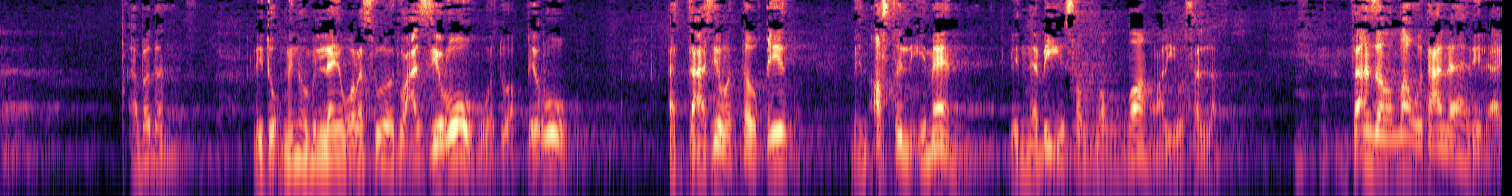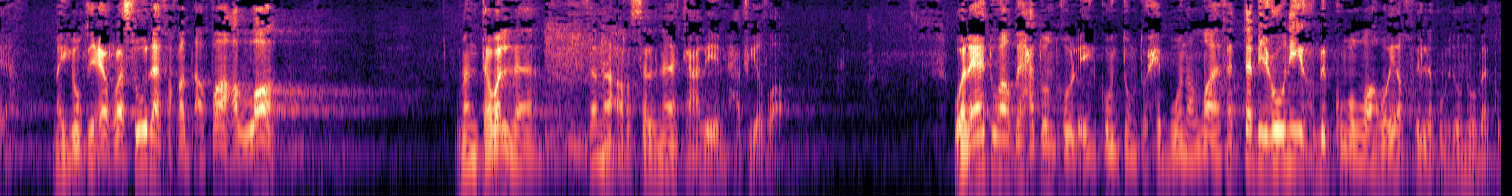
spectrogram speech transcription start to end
أبدا. لتؤمنوا بالله ورسوله وتعزروه وتوقروه. التعزير والتوقير من أصل الإيمان. للنبي صلى الله عليه وسلم. فأنزل الله تعالى هذه الآية. من يطع الرسول فقد أطاع الله. ومن تولى فما أرسلناك عليهم حفيظا. والآية واضحة قل إن كنتم تحبون الله فاتبعوني يحببكم الله ويغفر لكم ذنوبكم.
